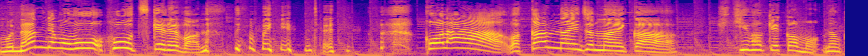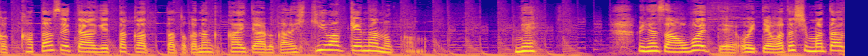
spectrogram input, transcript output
もう何でももう、法をつければ何でもいいみたいな。こらわかんないじゃないか。引き分けかも。なんか勝たせてあげたかったとかなんか書いてあるから引き分けなのかも。ね。皆さん覚えておいて、私また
